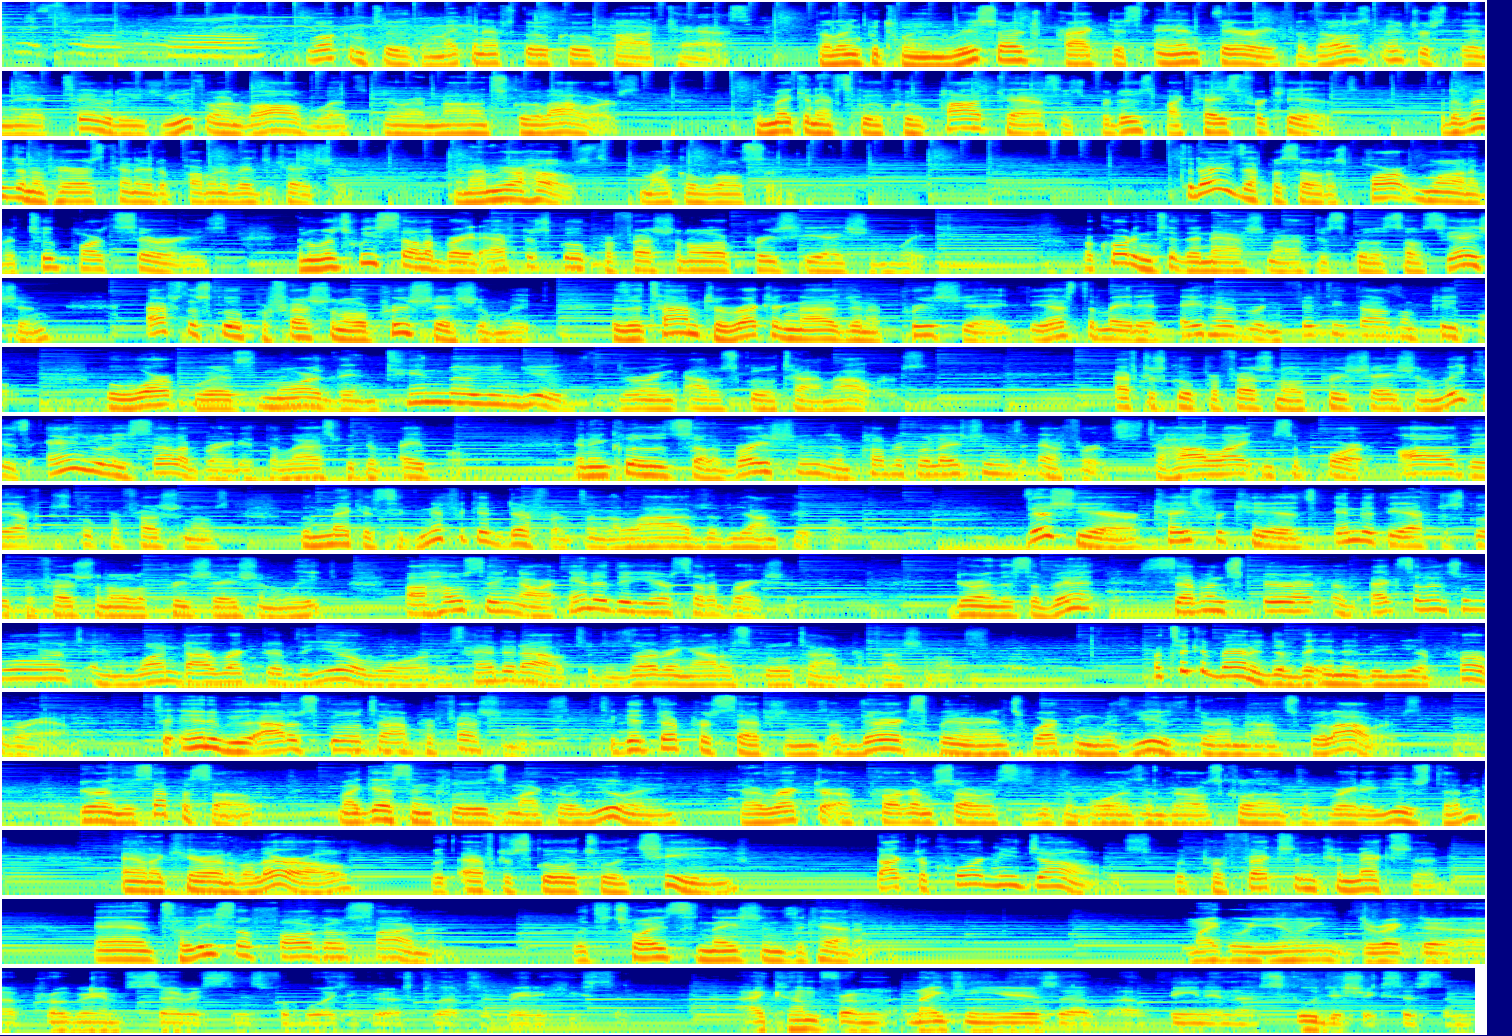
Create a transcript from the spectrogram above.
after school cool? Welcome to the Making After School Cool podcast, the link between research, practice, and theory for those interested in the activities youth are involved with during non school hours. The Making After School Cool podcast is produced by Case for Kids, a division of Harris County Department of Education, and I'm your host, Michael Wilson. Today's episode is part one of a two part series in which we celebrate After School Professional Appreciation Week. According to the National After School Association, After School Professional Appreciation Week is a time to recognize and appreciate the estimated 850,000 people who work with more than 10 million youth during out of school time hours. After School Professional Appreciation Week is annually celebrated the last week of April and includes celebrations and public relations efforts to highlight and support all the after school professionals who make a significant difference in the lives of young people. This year, Case for Kids ended the After School Professional Appreciation Week by hosting our end of the year celebration. During this event, seven Spirit of Excellence Awards and one Director of the Year Award was handed out to deserving out of school time professionals. I took advantage of the end of the year program to interview out of school time professionals to get their perceptions of their experience working with youth during non school hours. During this episode, my guest includes Michael Ewing Director of Program Services with the Boys and Girls Clubs of Greater Houston, Anna Karen Valero with After School to Achieve, Dr. Courtney Jones with Perfection Connection, and Talisa Fogel Simon with Choice Nations Academy. Michael Ewing, Director of Program Services for Boys and Girls Clubs of Greater Houston. I come from 19 years of, of being in a school district system.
